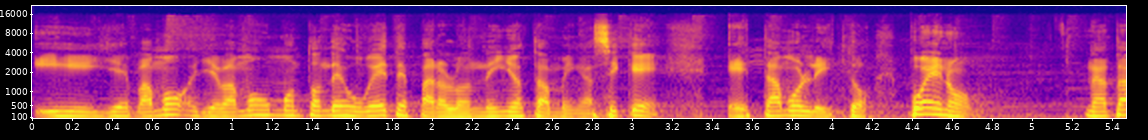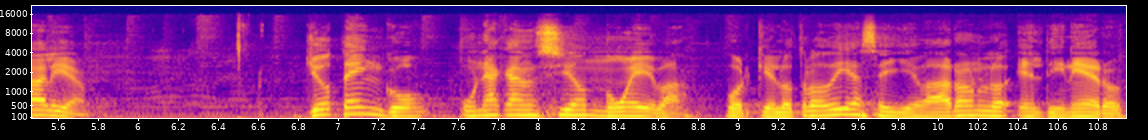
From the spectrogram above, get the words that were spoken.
Y llevamos, llevamos un montón de juguetes para los niños también. Así que estamos listos. Bueno, Natalia. Yo tengo una canción nueva, porque el otro día se llevaron el dinero.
